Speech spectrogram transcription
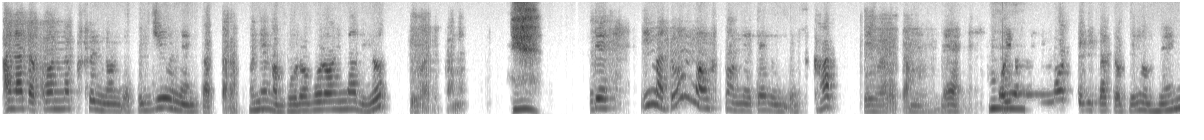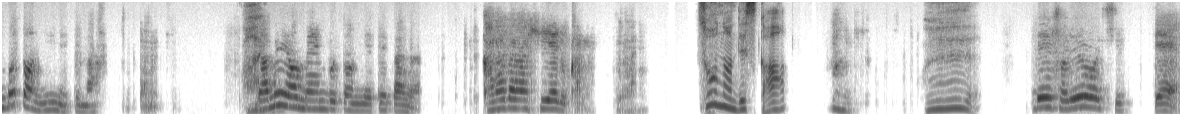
あなたこんな薬飲んでて10年経ったら骨がボロボロになるよって言われたの。ええ。で、今どんなお布団寝てるんですか？って言われたもので、うんお嫁に持ってきた時の綿布団に寝てますって言ったんはい。メよ、綿布団寝てたら、体が冷えるからって言われそうなんですか？て。へえ。で、それを知って、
